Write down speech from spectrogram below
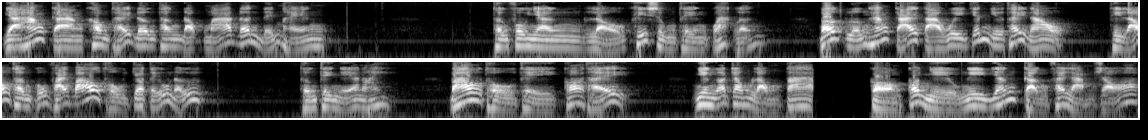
và hắn càng không thể đơn thân độc mã đến điểm hẹn. Thượng phu nhân lộ khí sùng thiền quát lớn bớt lượng hắn cải tà quy chính như thế nào, thì lão thân cũng phải báo thù cho tiểu nữ. Thượng thiên nghĩa nói, báo thù thì có thể, nhưng ở trong lòng ta còn có nhiều nghi vấn cần phải làm rõ.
